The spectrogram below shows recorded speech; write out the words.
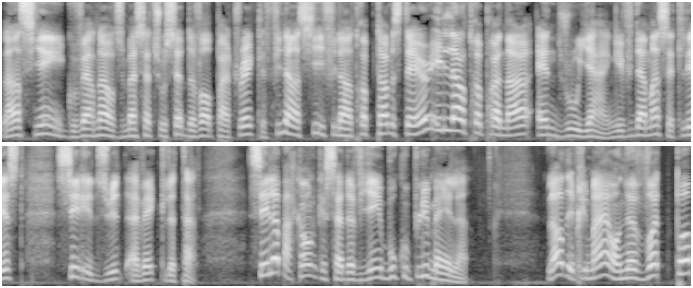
l'ancien gouverneur du Massachusetts, Deval Patrick, le financier et philanthrope Tom Steyer et l'entrepreneur Andrew Yang. Évidemment, cette liste s'est réduite avec le temps. C'est là, par contre, que ça devient beaucoup plus mêlant. Lors des primaires, on ne vote pas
